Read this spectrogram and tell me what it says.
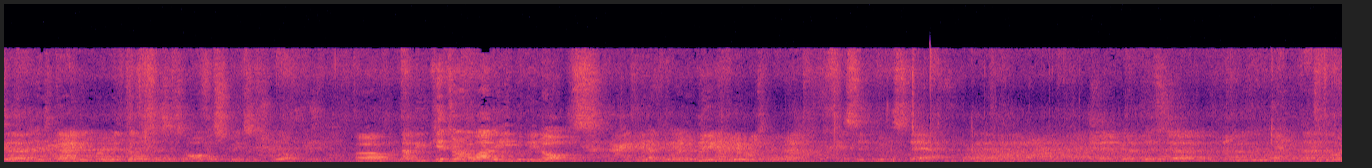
uh, his dining room, it doubles as his office space as well. Um, now, the kids aren't allowed to eat with the adults. They have to go to the big room. He's sitting with the staff. Uh, And, uh, this, uh, that's over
